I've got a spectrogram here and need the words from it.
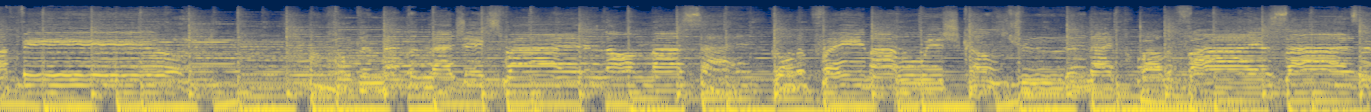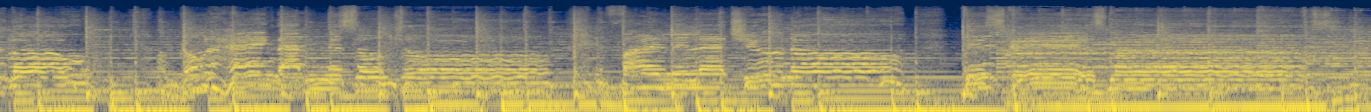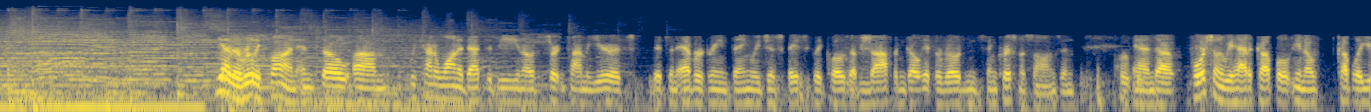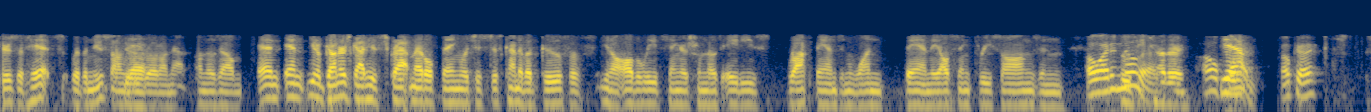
Yeah, they're really fun, and so um, we kind of wanted that to be, you know, a certain time of year. It's it's an evergreen thing. We just basically close up shop and go hit the road and sing Christmas songs. And Perfect. and uh, fortunately, we had a couple, you know, couple of years of hits with a new song that Yeah. we wrote on that on those albums. And and you know, Gunnar's got his scrap metal thing, which is just kind of a goof of you know all the lead singers from those '80s rock bands in one band. They all sing three songs and oh, I didn't know each that. other. Oh, Yeah. fun. Okay.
